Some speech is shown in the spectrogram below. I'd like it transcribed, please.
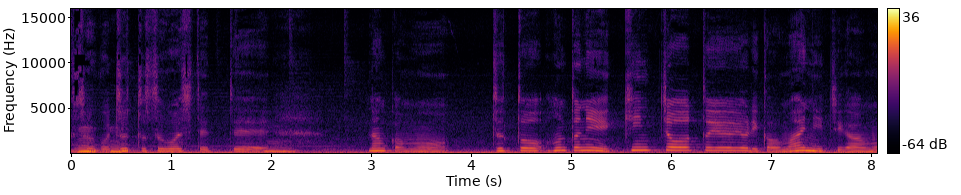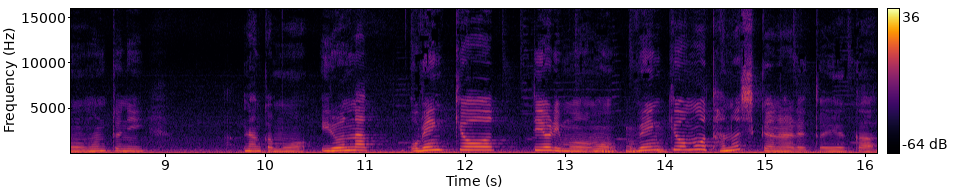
すごいずっと過ごしてて、なんかもうずっと本当に緊張というよりかは毎日がもう本当になんかもういろんなお勉強ってよりももうお勉強も楽しくなるというか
